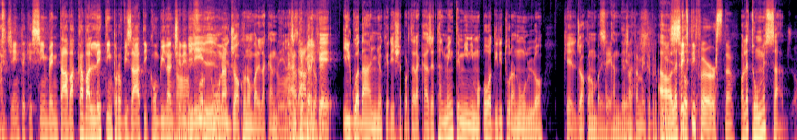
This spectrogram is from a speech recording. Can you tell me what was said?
di gente che si inventava cavalletti improvvisati con bilancieri No. di Lì il, fortuna. il gioco non vale la candela, No, anche esatto. perché il guadagno che riesci a portare a casa è talmente minimo o addirittura nullo che il gioco non vale Sì, la candela. Esattamente, per cui Ah, letto- safety first. Ho letto un messaggio,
